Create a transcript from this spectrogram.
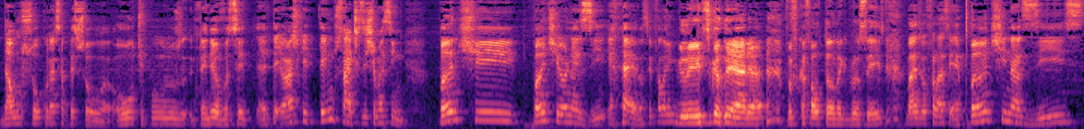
dar um soco nessa pessoa. Ou, tipo, entendeu? Você. é, te- eu acho que tem um site que se chama assim. Punch. Punch Your Nazi. eu não sei falar inglês, galera. Vou ficar faltando aqui pra vocês. Mas vou falar assim: é Punch Nazis.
